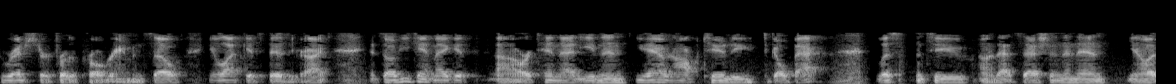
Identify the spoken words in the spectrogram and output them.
registered for the program. And so you know life gets busy, right? And so if you can't make it uh, or attend that evening, you have an opportunity to go back, listen to uh, that session, and then you know.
